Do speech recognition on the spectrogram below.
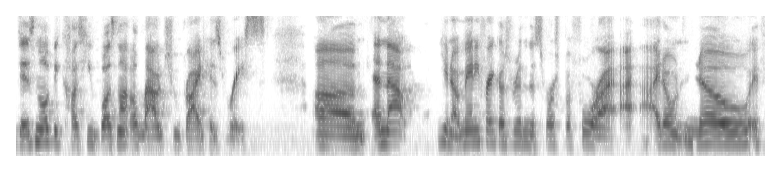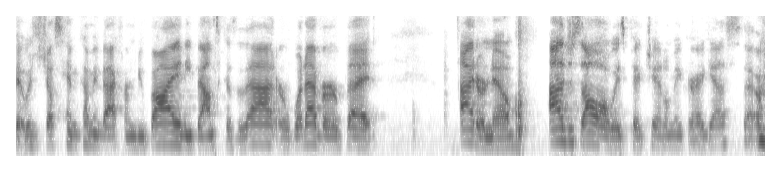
dismal because he was not allowed to ride his race, um, and that you know, Manny Franco's ridden this horse before. I, I, I don't know if it was just him coming back from Dubai and he bounced because of that or whatever, but I don't know. I just I'll always pick Channel Maker, I guess. So.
